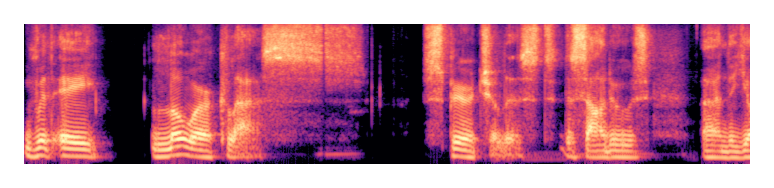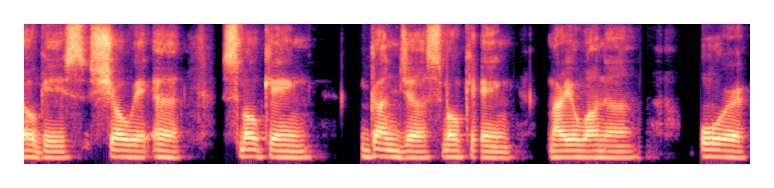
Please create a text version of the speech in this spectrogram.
with a lower class spiritualist, the sadhus and the yogis showing, uh, smoking ganja, smoking marijuana, or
